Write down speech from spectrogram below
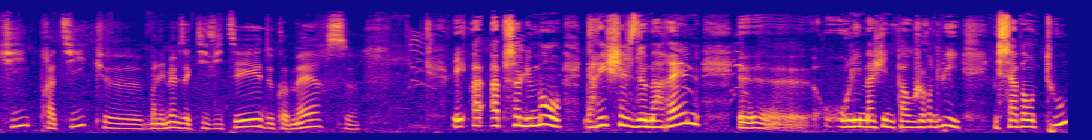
qui pratique euh, ben, les mêmes activités de commerce. Et absolument, la richesse de Marennes, euh, on ne l'imagine pas aujourd'hui, mais c'est avant tout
